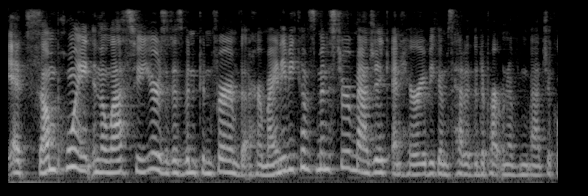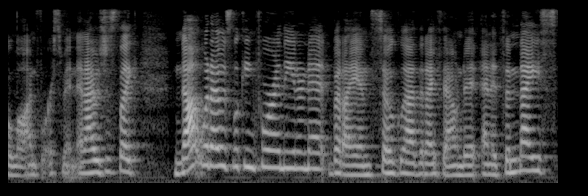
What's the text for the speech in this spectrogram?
at some point in the last few years, it has been confirmed that Hermione becomes Minister of Magic and Harry becomes head of the Department of Magical Law Enforcement. And I was just like, not what I was looking for on the internet, but I am so glad that I found it. And it's a nice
